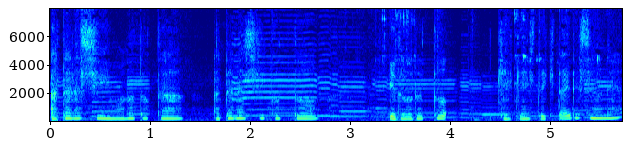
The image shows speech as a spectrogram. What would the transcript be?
新しいものとか新しいこといろいろと経験していきたいですよね。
